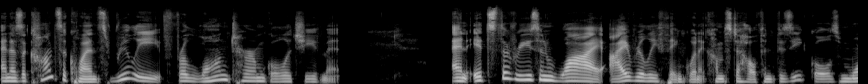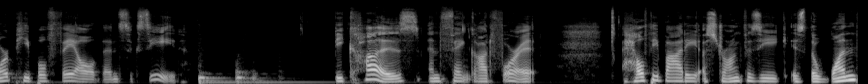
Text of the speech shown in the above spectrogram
and as a consequence really for long-term goal achievement and it's the reason why i really think when it comes to health and physique goals more people fail than succeed because and thank god for it a healthy body a strong physique is the one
